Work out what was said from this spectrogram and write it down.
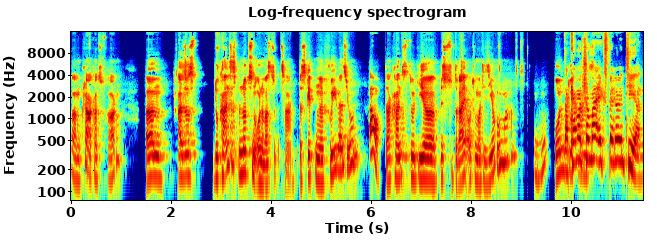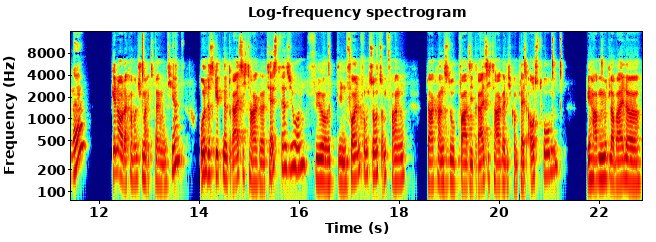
Ähm, klar, kannst du fragen. Ähm, also es, du kannst es benutzen, ohne was zu bezahlen. Es gibt eine Free-Version, Oh, da kannst du dir bis zu drei Automatisierungen machen. mhm. Und da kann man kannst, schon mal experimentieren, ne? Genau, da kann man schon mal experimentieren. Und es gibt eine 30 Tage Testversion für den vollen Funktionsumfang. Da kannst du quasi 30 Tage dich komplett austoben. Wir haben mittlerweile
